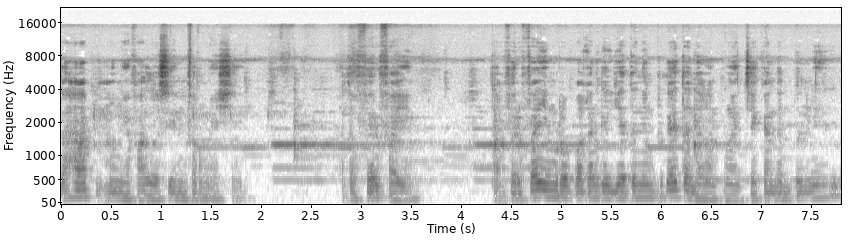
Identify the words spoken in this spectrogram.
Tahap mengevaluasi information atau verifying Tahap verifying merupakan kegiatan yang berkaitan dengan pengecekan dan penelitian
